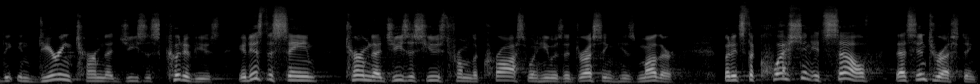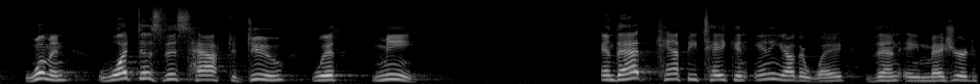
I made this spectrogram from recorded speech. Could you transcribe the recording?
the endearing term that Jesus could have used. It is the same term that Jesus used from the cross when he was addressing his mother. But it's the question itself that's interesting. Woman, what does this have to do with me? And that can't be taken any other way than a measured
